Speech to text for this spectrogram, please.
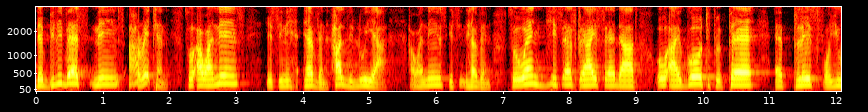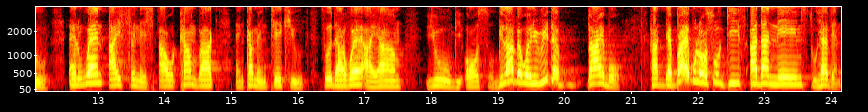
the believers' names are written. So our names is in heaven. Hallelujah. Our names is in heaven. So when Jesus Christ said that, "Oh, I go to prepare a place for you," and when I finish, I will come back and come and take you, so that where I am, you will be also. Beloved, when you read the Bible, the Bible also gives other names to heaven.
